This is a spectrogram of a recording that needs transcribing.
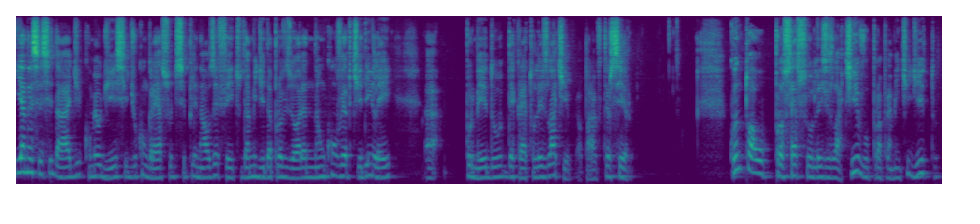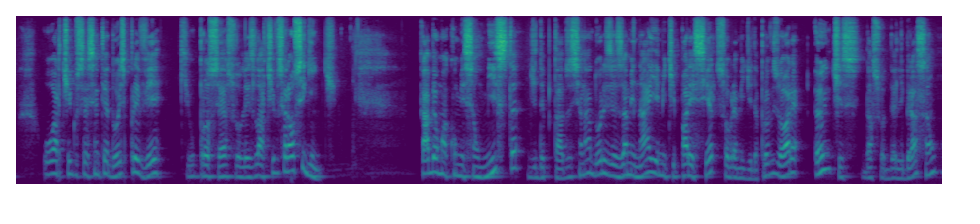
e a necessidade, como eu disse, de o Congresso disciplinar os efeitos da medida provisória não convertida em lei uh, por meio do decreto legislativo, é o parágrafo 3. Quanto ao processo legislativo propriamente dito, o artigo 62 prevê que o processo legislativo será o seguinte: cabe a uma comissão mista de deputados e senadores examinar e emitir parecer sobre a medida provisória antes da sua deliberação,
